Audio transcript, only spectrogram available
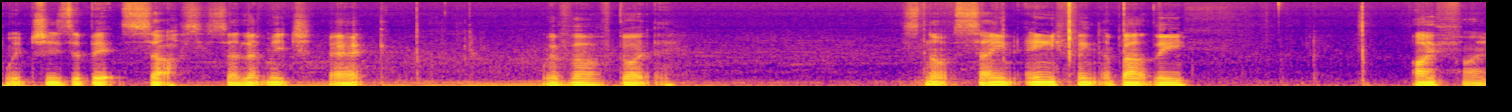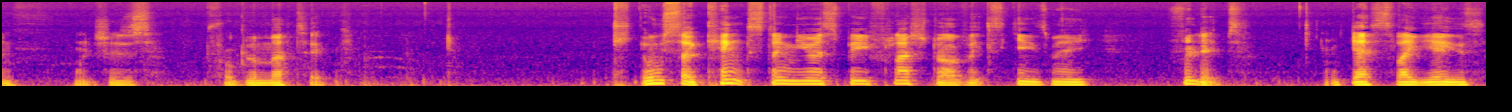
which is a bit sus. So let me check whether I've got. It's not saying anything about the iPhone, which is problematic also Kingston USB flash drive, excuse me, Philips. I guess they use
